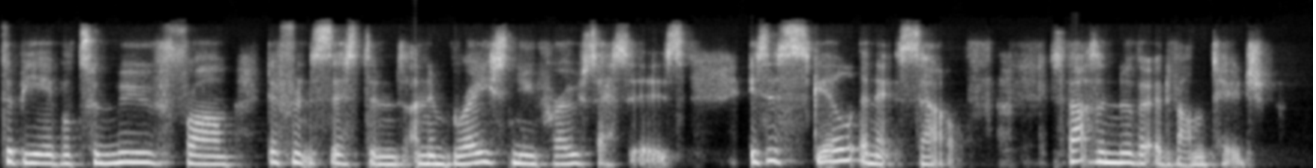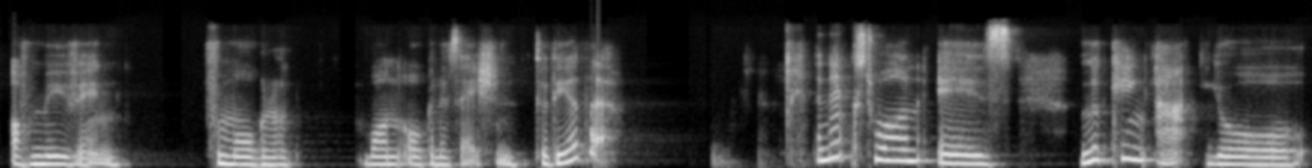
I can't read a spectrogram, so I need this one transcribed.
to be able to move from different systems and embrace new processes is a skill in itself. So, that's another advantage of moving from organ- one organization to the other. The next one is looking at your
